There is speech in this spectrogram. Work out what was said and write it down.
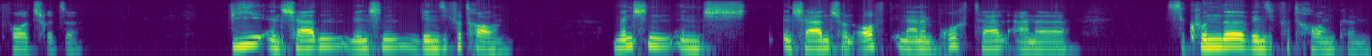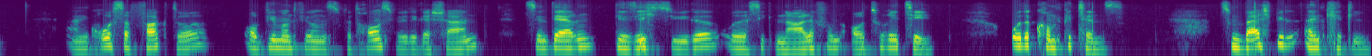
Fortschritte. Wie entscheiden Menschen, wen sie vertrauen? Menschen entsch entscheiden schon oft in einem Bruchteil einer Sekunde, wen sie vertrauen können. Ein großer Faktor, ob jemand für uns vertrauenswürdig erscheint, sind deren Gesichtszüge oder Signale von Autorität oder Kompetenz. Zum Beispiel ein Kittel.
